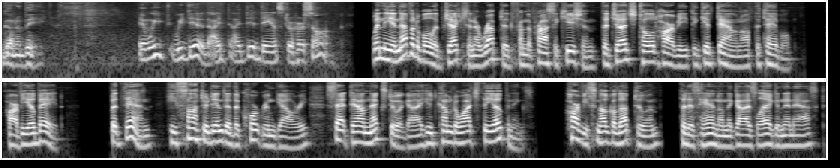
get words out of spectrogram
gonna be. And we we did. I, I did dance to her song. When the inevitable objection erupted from the prosecution, the judge told Harvey to get down off the table. Harvey obeyed. But then he sauntered into the courtroom gallery, sat down next to a guy who'd come to watch the openings. Harvey snuggled up to him, put his hand on the guy's leg, and then asked,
